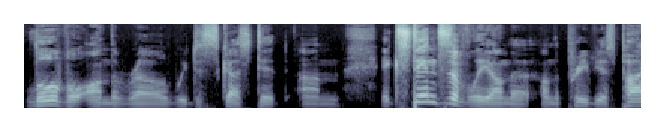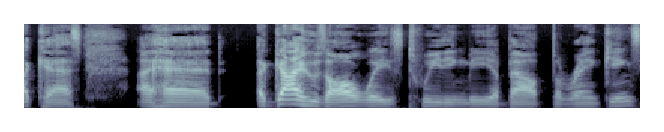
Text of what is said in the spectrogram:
Louisville on the road. We discussed it um, extensively on the on the previous podcast. I had a guy who's always tweeting me about the rankings.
